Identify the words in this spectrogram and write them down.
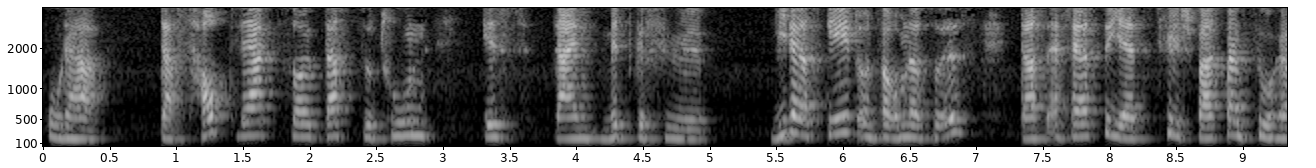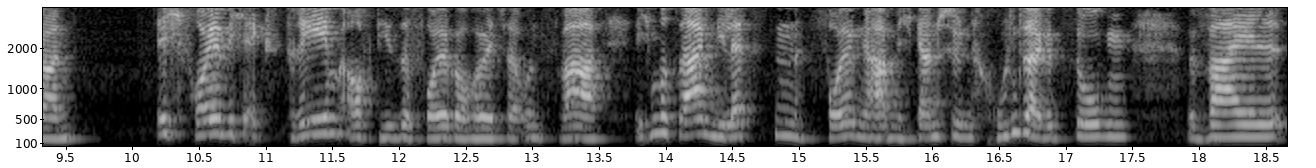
oder das Hauptwerkzeug, das zu tun, ist dein Mitgefühl. Wie das geht und warum das so ist, das erfährst du jetzt. Viel Spaß beim Zuhören. Ich freue mich extrem auf diese Folge heute. Und zwar, ich muss sagen, die letzten Folgen haben mich ganz schön runtergezogen, weil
